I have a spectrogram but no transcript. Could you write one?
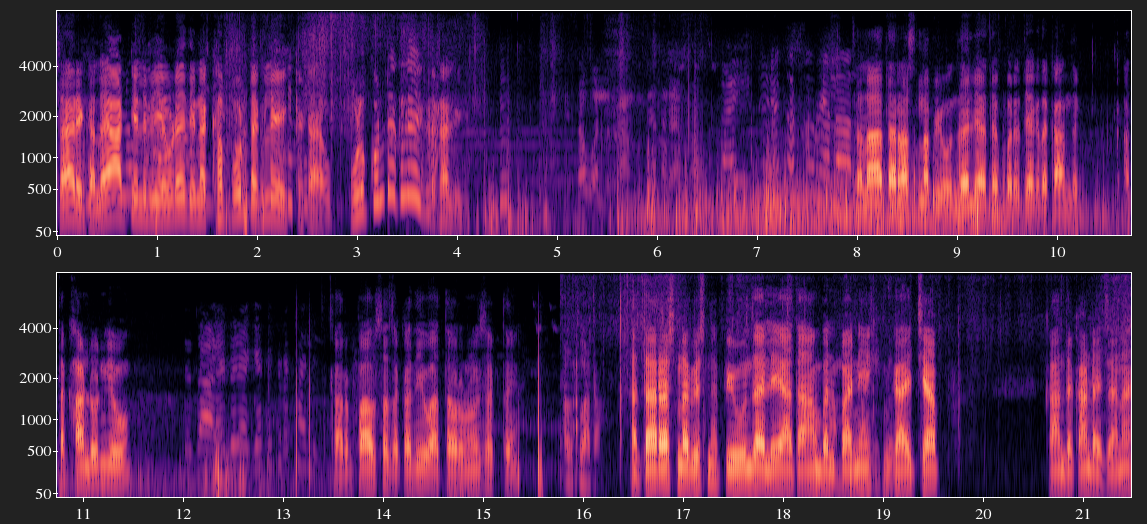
सारे का लय आटेल बी एवढे तिनं खपून टाकले का काय पुळकून टाकले इकडे खाली. चला आता रसना पिऊन झाली आता परत एकदा कांदा आता खांडून घेऊ. कारण पावसाचं कधी वातावरण होऊ शकतंय. तू आता आता रसना बिसना पिऊन झाले आता आंबल पाणी गायचाप कांदा कांडायचा ना.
